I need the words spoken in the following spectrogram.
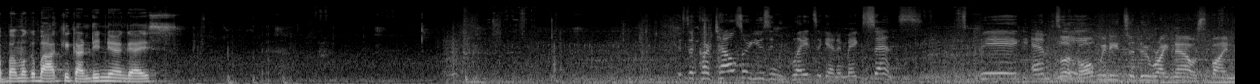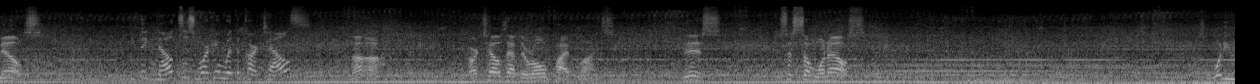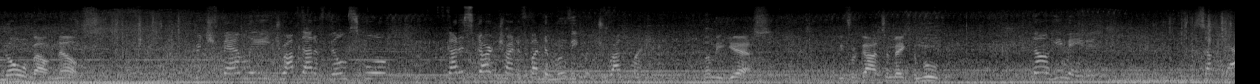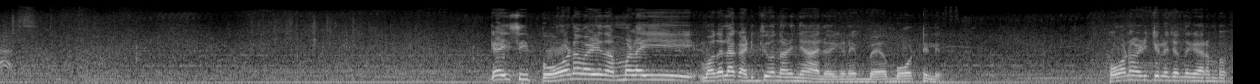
അപ്പം നമുക്ക് ബാക്കി കണ്ടിന്യൂ ചെയ്യാം guys If the cartels are using the blades again, it makes sense. It's big, empty. Look, all we need to do right now is find Nels. You think Nelts is working with the cartels? Uh-uh. Cartels have their own pipelines. This, this is someone else. So what do you know about Nels? Rich family, dropped out of film school. Got to start trying to fund a movie with drug money. Let me guess. He forgot to make the movie. No, he made it. Sucked ass. Guys ഈ പോണ വഴി നമ്മളെ ഈ മുതല കടിക്കുമെന്നാണ് ഞാൻ ആലോചിക്കണേ ബോട്ടിൽ പോണ വഴിക്കല്ലോ ചെന്ന് കയറുമ്പോൾ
